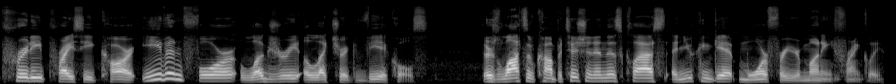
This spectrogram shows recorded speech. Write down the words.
pretty pricey car, even for luxury electric vehicles. There's lots of competition in this class and you can get more for your money, frankly.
